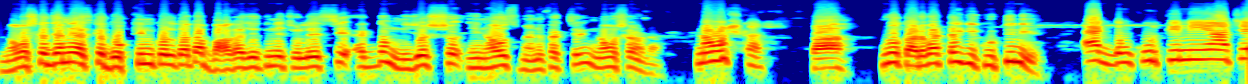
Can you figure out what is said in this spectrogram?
নমস্কার জানি আজকে দক্ষিণ কলকাতা বাঘাযতীনে চলে এসেছি। একদম নিজস্ব ইনহাউস ম্যানুফ্যাকচারিং নমস্কার নমস্কার। তা পুরো কারবারটাই কি কুর্তি নিয়ে? একদম কুর্তি নিয়ে আছে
